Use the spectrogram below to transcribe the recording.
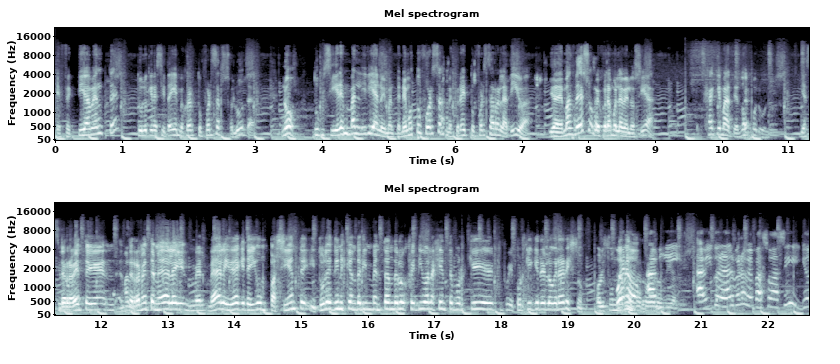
Efectivamente, tú lo que necesitas es mejorar tu fuerza absoluta. No, tú si eres más liviano y mantenemos tu fuerza, mejoráis tu fuerza relativa. Y además de eso, mejoramos la velocidad. Jaque mate, dos por uno. Y así De repente, de repente me, da la, me, me da la idea que te llega un paciente y tú le tienes que andar inventando el objetivo a la gente por qué, por qué quiere lograr eso, o el fundamento. Bueno, a mí, a mí con el Álvaro me pasó así. Yo,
